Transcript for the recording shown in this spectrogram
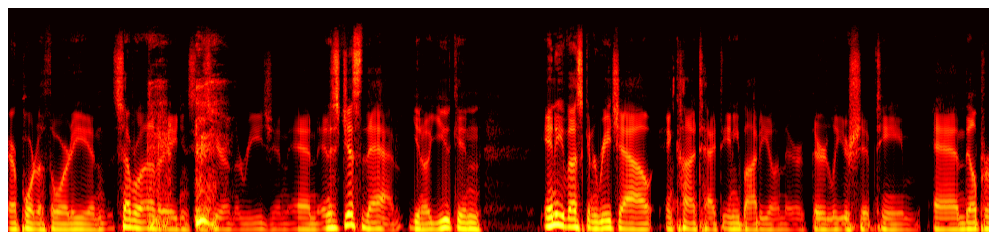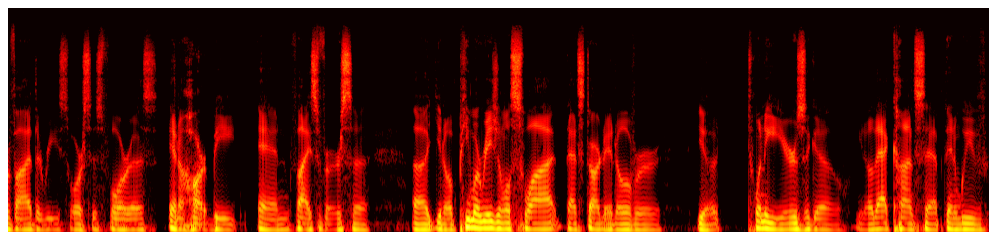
Airport Authority, and several other agencies here in the region. And it's just that you know you can any of us can reach out and contact anybody on their their leadership team, and they'll provide the resources for us in a heartbeat, and vice versa. Uh, you know, Pima Regional SWAT that started over you know 20 years ago. You know that concept, and we've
